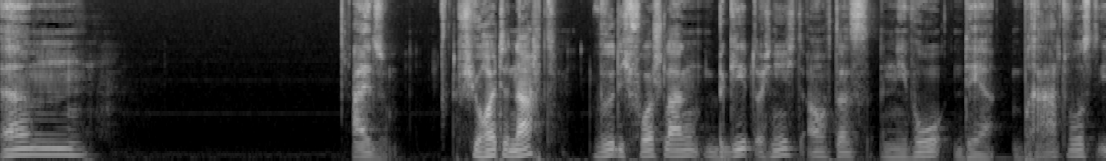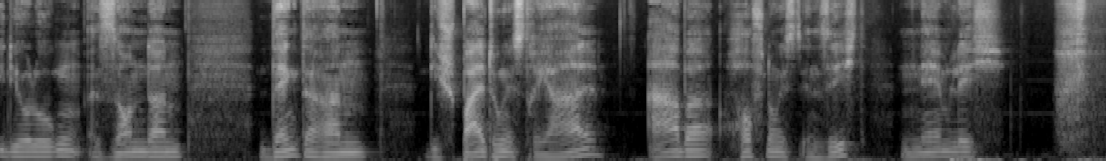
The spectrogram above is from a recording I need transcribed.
Ähm, also, für heute Nacht würde ich vorschlagen, begebt euch nicht auf das Niveau der Bratwurst-Ideologen, sondern denkt daran, die Spaltung ist real, aber Hoffnung ist in Sicht, nämlich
